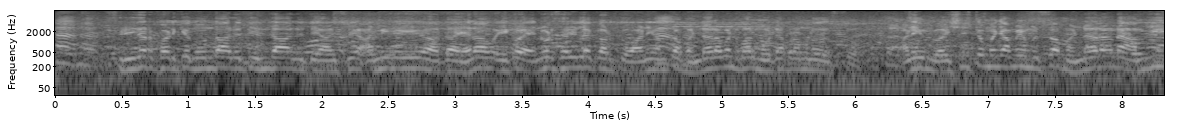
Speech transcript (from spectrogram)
श्रीधर फडके दोनदा आले तीनदा आले होते असे आम्ही काही आता ह्याला एक अॅनिव्हर्सरीला करतो आणि आमचा भंडारा पण फार मोठ्या प्रमाणात असतो. आणि वैशिष्ट्य म्हणजे आम्ही नुसता भंडारा नाही आम्ही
